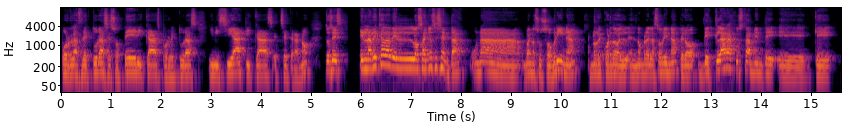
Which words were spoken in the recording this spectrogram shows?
por las lecturas esotéricas, por lecturas iniciáticas, etcétera, ¿no? Entonces, en la década de los años 60, una, bueno, su sobrina, no recuerdo el, nombre de la sobrina, pero declara justamente eh, que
